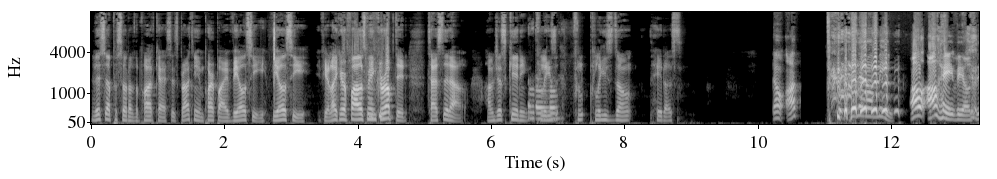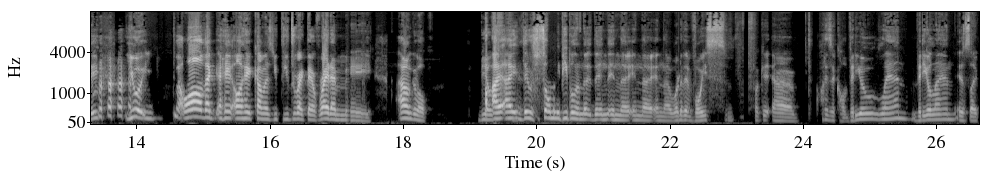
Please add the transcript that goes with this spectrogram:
This episode of the podcast is brought to you in part by VLC. VLC, if you like your files being corrupted, test it out. I'm just kidding. Please, pl- please don't hate us. No, I'll put it on me. I'll I'll hate VLC. You, you all that hate all hate comments you, you direct that right at me. I don't give a. VLC, I, I there were so many people in the in, in the in the in the what are the voice fuck it uh what is it called? VideoLAN Video Land is like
